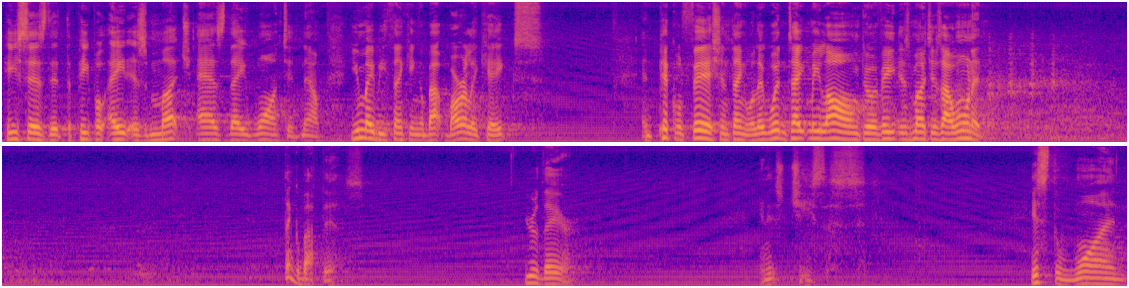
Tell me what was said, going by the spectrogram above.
He says that the people ate as much as they wanted. Now, you may be thinking about barley cakes and pickled fish and think, well, it wouldn't take me long to have eaten as much as I wanted. Think about this. You're there, and it's Jesus. It's the one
